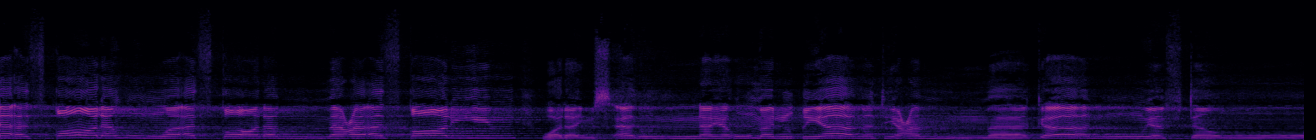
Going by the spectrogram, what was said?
أثقالهم وأثقالا مع أثقالهم وليسألن يوم القيامة عما كانوا يفترون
